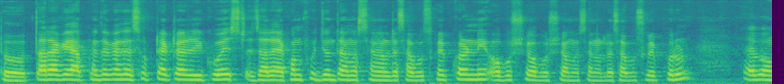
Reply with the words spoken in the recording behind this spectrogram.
তো তার আগে আপনাদের কাছে ছোট্ট একটা রিকোয়েস্ট যারা এখন পর্যন্ত আমার চ্যানেলটা সাবস্ক্রাইব করেননি, অবশ্যই অবশ্যই আমার চ্যানেলটা সাবস্ক্রাইব করুন এবং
